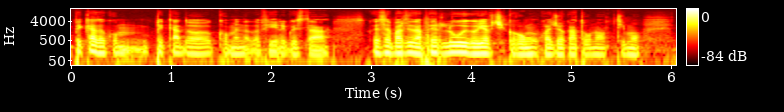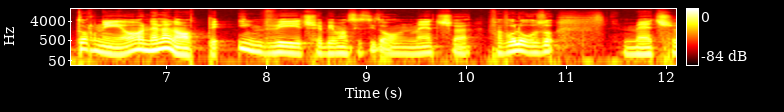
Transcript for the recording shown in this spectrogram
Peccato, com- peccato come è andata a finire questa, questa partita per lui. Gojovcic comunque ha giocato un ottimo torneo. Nella notte invece abbiamo assistito a un match favoloso, match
